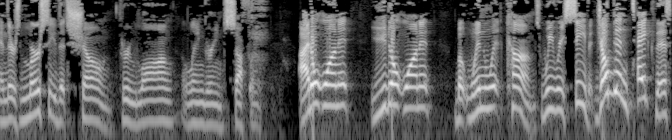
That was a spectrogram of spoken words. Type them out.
And there's mercy that's shown through long, lingering suffering. I don't want it. You don't want it. But when it comes, we receive it. Job didn't take this,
